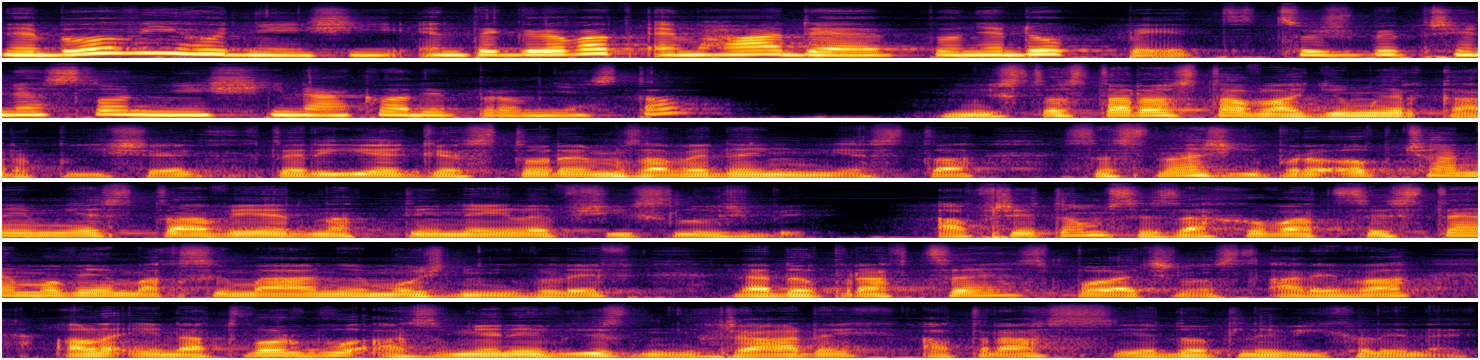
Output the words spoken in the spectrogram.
Nebylo výhodnější integrovat MHD plně do PIT, což by přineslo nižší náklady pro město? Místo starosta Vladimír Karpíšek, který je gestorem zavedení města, se snaží pro občany města vyjednat ty nejlepší služby a přitom si zachovat systémově maximálně možný vliv na dopravce, společnost Arriva, ale i na tvorbu a změny v jízdních řádech a tras jednotlivých linek.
